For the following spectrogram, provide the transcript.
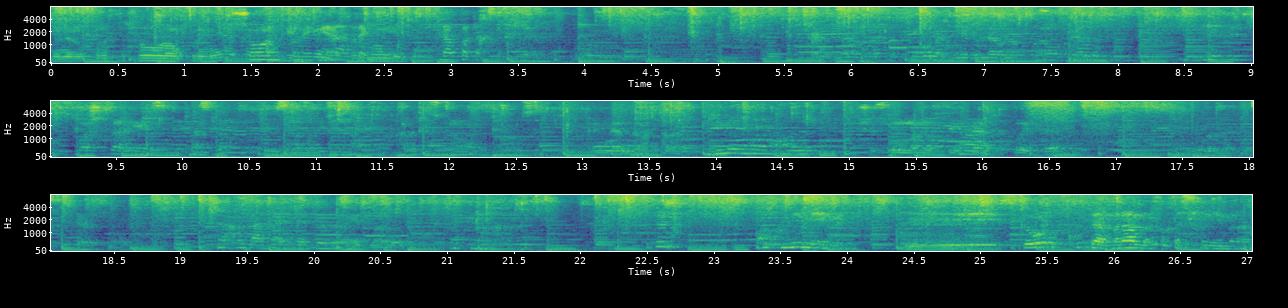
Meni bu просто showroom qilingan. Шоурум qilingan такие западах boshqalarga Endi masalan, shu summani ustiga qarab qo'ysa, Это кухня мебель. И стол, да, мрамор, хорошо не мрамор.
